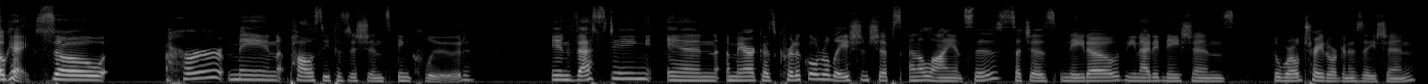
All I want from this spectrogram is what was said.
Okay, so her main policy positions include investing in America's critical relationships and alliances, such as NATO, the United Nations, the World Trade Organization,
